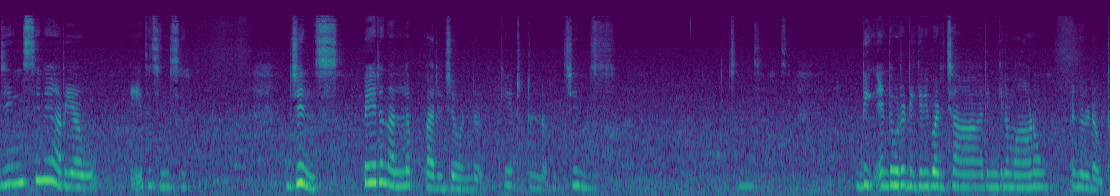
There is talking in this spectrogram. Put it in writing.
ജിൻസിനെ അറിയാവോ? ഏത് ജിൻസ്? ജിൻസ്. പേര് നല്ല പരിചയമുണ്ട്. കേട്ടിട്ടുണ്ട്? ജിൻസ്. ഡി എന്റെ കൂടെ ഡിഗ്രി പഠിച്ച ആരെങ്കിലും ആണോ എന്നൊരു doubt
